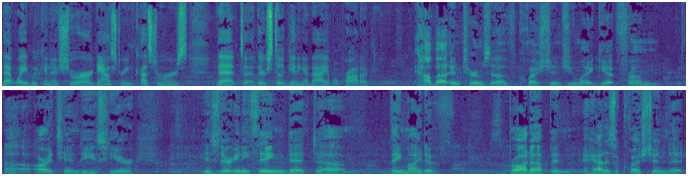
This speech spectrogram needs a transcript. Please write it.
that way we can assure our downstream customers that uh, they're still getting a valuable product. How about in terms of questions you might get from uh, our attendees here? Is there anything that um, they might have brought up and had as a question that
